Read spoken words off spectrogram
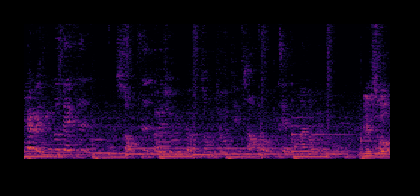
Harry 听说这一次首次推出一个中秋节烧肉，之前从来都没有过，没错，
